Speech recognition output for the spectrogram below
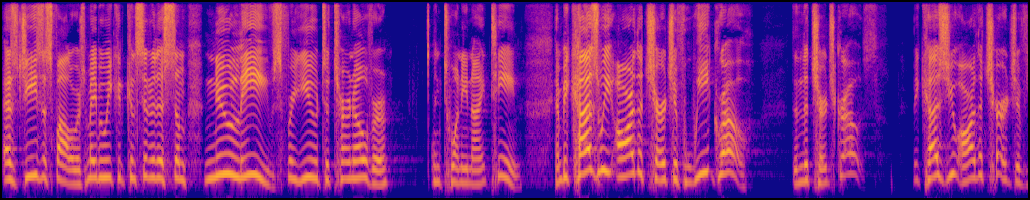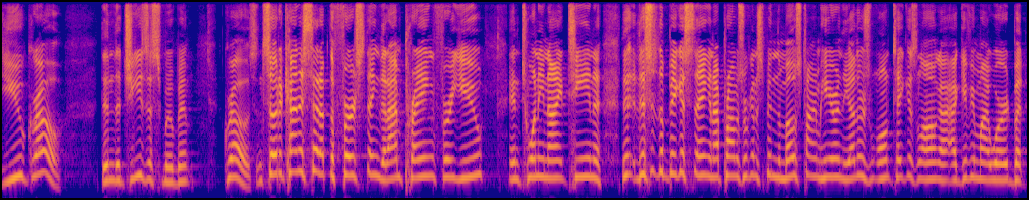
as Jesus followers. Maybe we could consider this some new leaves for you to turn over in 2019. And because we are the church, if we grow, then the church grows. Because you are the church, if you grow, then the Jesus movement grows. And so, to kind of set up the first thing that I'm praying for you in 2019, uh, this is the biggest thing, and I promise we're going to spend the most time here, and the others won't take as long. I, give you my word, but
